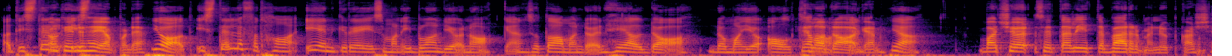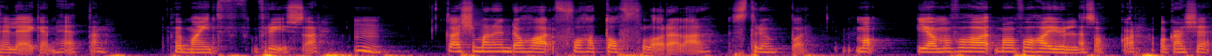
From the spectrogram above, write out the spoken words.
Att istället, Okej, du hejar på det? Ja, att istället för att ha en grej som man ibland gör naken så tar man då en hel dag då man gör allt Hela naken. dagen? Ja. Bara kör, sätta lite värmen upp kanske i lägenheten. För man inte fryser. Mm. Kanske man ändå har, får ha tofflor eller strumpor. Ma, ja, man får, ha, man får ha yllesockor och kanske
